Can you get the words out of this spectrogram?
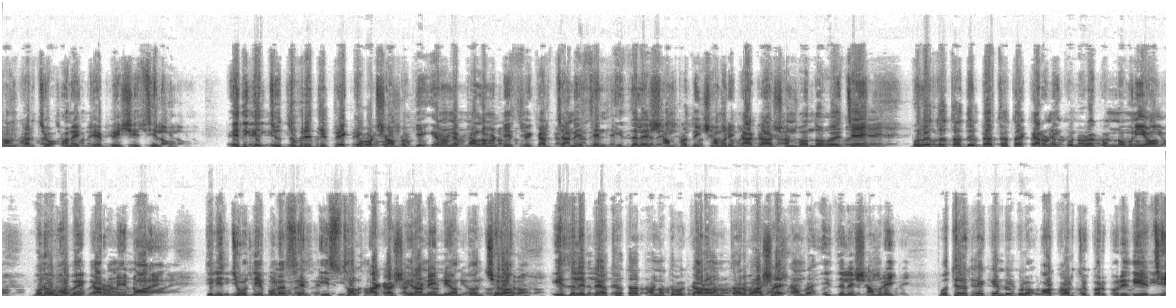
সংখ্যার চেয়ে অনেক বেশি ছিল। এদিকে যুদ্ধবিরতি প্রেক্ষাপট সম্পর্কে ইরানের পার্লামেন্টের স্পিকার জানিয়েছেন ইসরায়েলের সাম্প্রতিক সামরিক আগ্রাসন বন্ধ হয়েছে। মূলত তাদের ব্যর্থতার কারণে কোন রকম নমনীয় মনোভাবের কারণে নয়। তিনি জোর দিয়ে বলেছেন স্থল আকাশ ইরানের নিয়ন্ত্রণ ছিল। ইসরায়েলের ব্যর্থতার অন্যতম কারণ তার ভাষায় আমরা ইসরায়েলের সামরিক প্রতিরক্ষা কেন্দ্রগুলো অকার্যকর করে দিয়েছে।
